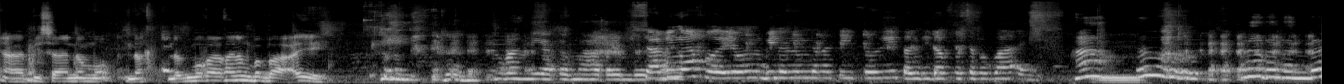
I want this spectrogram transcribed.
Abby sa ano mo. Na, nagmukha ka ng babae. Mukhang hindi ata mahaba yung buhok. Sabi nga po, yung binanong niya kay Tito Lito, hindi daw po sa babae. Ha? Hmm. Ano ba nanda?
